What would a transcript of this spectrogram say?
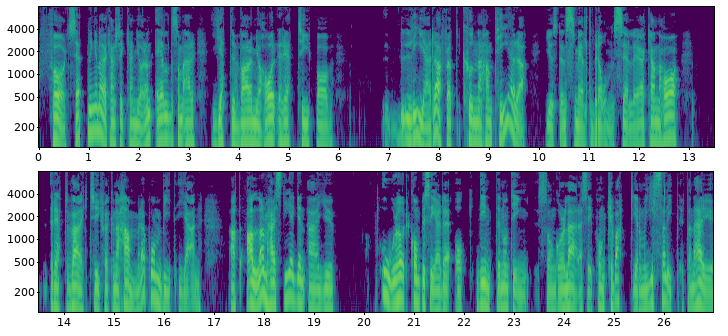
förutsättningarna, jag kanske kan göra en eld som är jättevarm, jag har rätt typ av lera för att kunna hantera just en smält brons eller jag kan ha rätt verktyg för att kunna hamra på en bit järn. Att alla de här stegen är ju oerhört komplicerade och det är inte någonting som går att lära sig på en kvart genom att gissa lite, utan det här är ju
